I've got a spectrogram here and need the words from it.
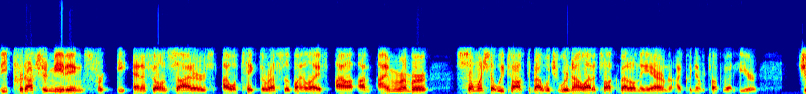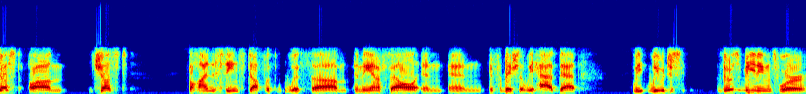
the production meetings for NFL insiders, I will take the rest of my life. I, I, I remember so much that we talked about, which we're not allowed to talk about on the air, and I could never talk about here. Just, um, just behind the scenes stuff with with um, in the NFL and and information that we had that we we would just those meetings were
